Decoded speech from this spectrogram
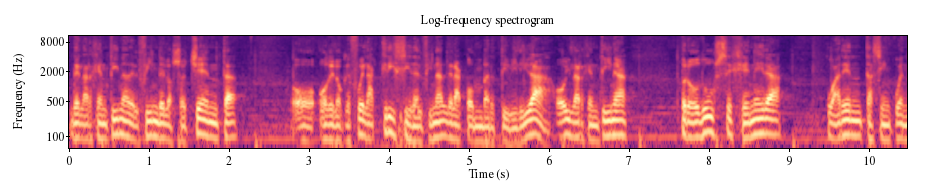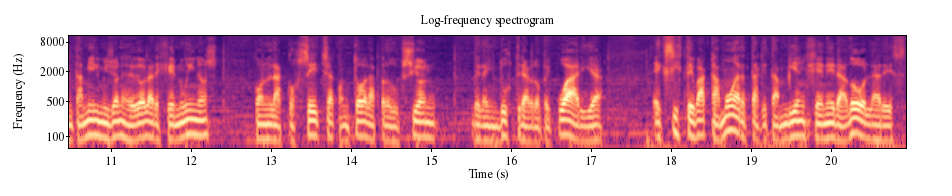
de la Argentina del fin de los 80 o, de lo que fue la crisis del final de la convertibilidad. Hoy la Argentina produce, genera 40, 50 mil millones de dólares genuinos con la cosecha, con toda la producción de la industria agropecuaria. Existe vaca muerta que también genera dólares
